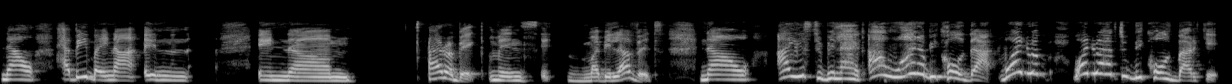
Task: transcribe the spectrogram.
Now, Habiba in in in um, Arabic means my beloved. Now, I used to be like, I want to be called that. Why do I, why do I have to be called Barke?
